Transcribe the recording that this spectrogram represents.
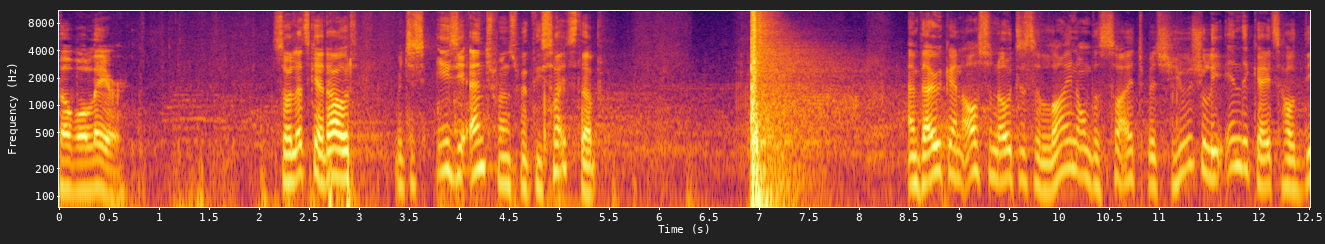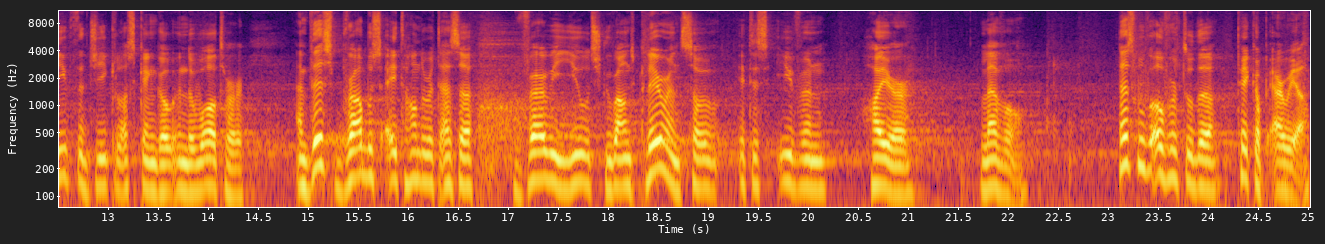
double layer. So let's get out, which is easy entrance with the side step. And there you can also notice a line on the side which usually indicates how deep the G-Class can go in the water. And this Brabus 800 has a very huge ground clearance, so it is even higher level. Let's move over to the pickup area.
